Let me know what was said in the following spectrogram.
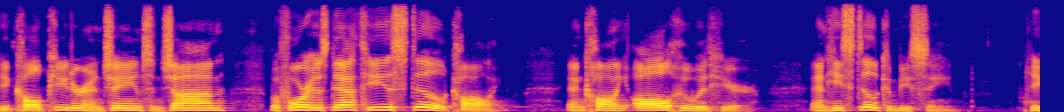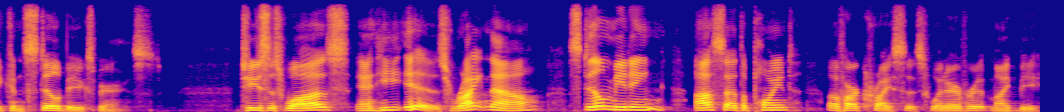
He called Peter and James and John. Before his death, he is still calling and calling all who would hear. And he still can be seen, he can still be experienced. Jesus was, and he is, right now, still meeting us at the point of our crisis, whatever it might be.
